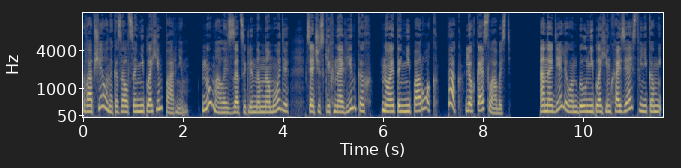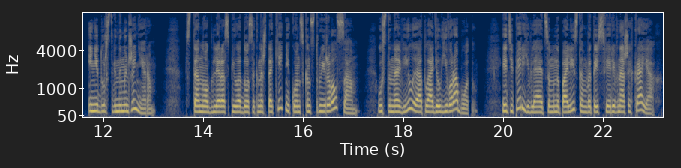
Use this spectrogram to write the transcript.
Вообще он оказался неплохим парнем. Ну, малость зацикленном на моде, всяческих новинках, но это не порог, так, легкая слабость. А на деле он был неплохим хозяйственником и недурственным инженером. Станок для распила досок на штакетник он сконструировал сам, установил и отладил его работу. И теперь является монополистом в этой сфере в наших краях.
